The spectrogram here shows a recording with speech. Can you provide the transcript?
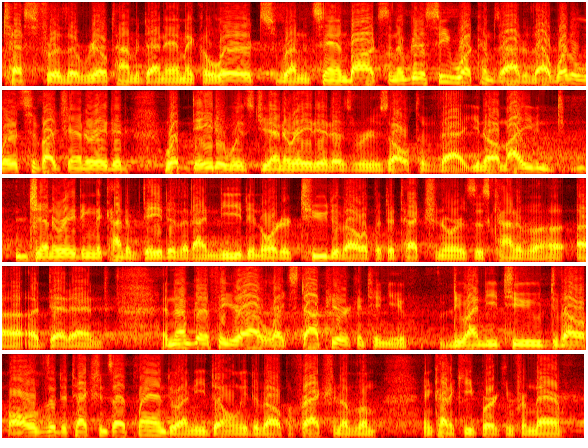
test for the real-time and dynamic alerts, run in sandbox, and I'm going to see what comes out of that. What alerts have I generated? What data was generated as a result of that? You know, am I even generating the kind of data that I need in order to develop a detection, or is this kind of a, a, a dead end? And then I'm going to figure out, like, stop here or continue. Do I need to develop all of the detections I plan? Do I need to only develop a fraction of them? And kind of keep working from there.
